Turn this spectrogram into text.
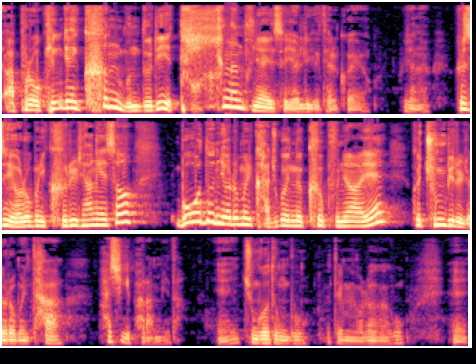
앞으로 굉장히 큰 문들이 다양한 분야에서 열리게 될 거예요. 그잖아요. 그래서 여러분이 그를 향해서 모든 여러분이 가지고 있는 그 분야의 그 준비를 여러분이 다 하시기 바랍니다. 예, 중고등부 때문에 올라가고 예.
